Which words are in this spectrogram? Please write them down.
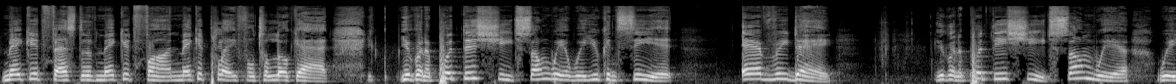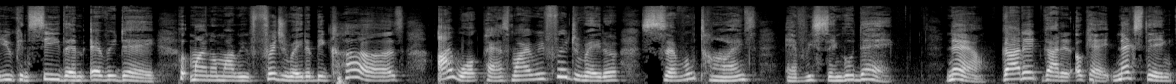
Make it festive, make it fun, make it playful to look at that. You're going to put this sheet somewhere where you can see it every day. You're going to put these sheets somewhere where you can see them every day. Put mine on my refrigerator because I walk past my refrigerator several times every single day. Now, got it? Got it. Okay, next thing.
